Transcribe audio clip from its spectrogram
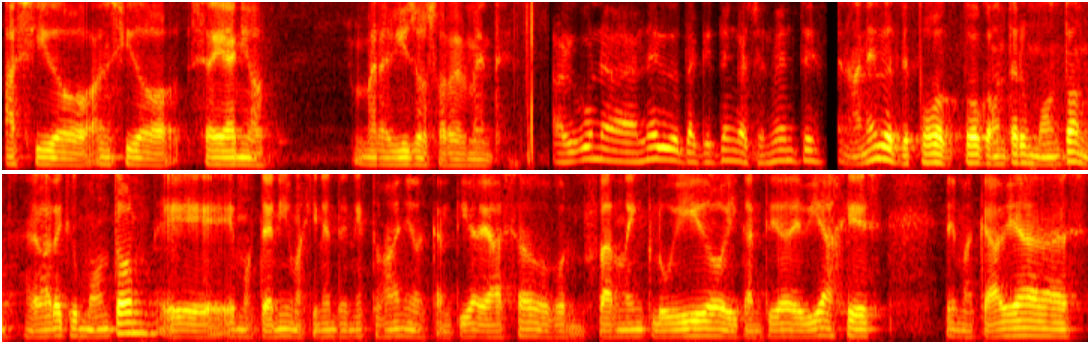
ha sido, han sido seis años maravillosos realmente. ¿Alguna anécdota que tengas en mente? Bueno, anécdotas puedo, contar un montón, la verdad que un montón. Eh, hemos tenido, imagínate, en estos años cantidad de asado con Farna incluido y cantidad de viajes, de macabeadas.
